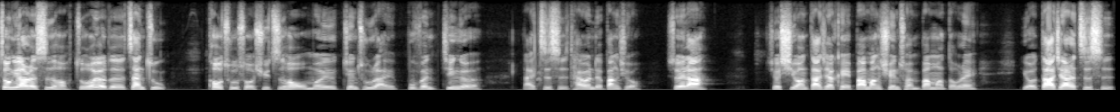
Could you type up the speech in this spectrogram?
重要的是哦，所有的赞助扣除所需之后，我们会捐出来部分金额来支持台湾的棒球。所以啦，就希望大家可以帮忙宣传，帮忙抖内，有大家的支持，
